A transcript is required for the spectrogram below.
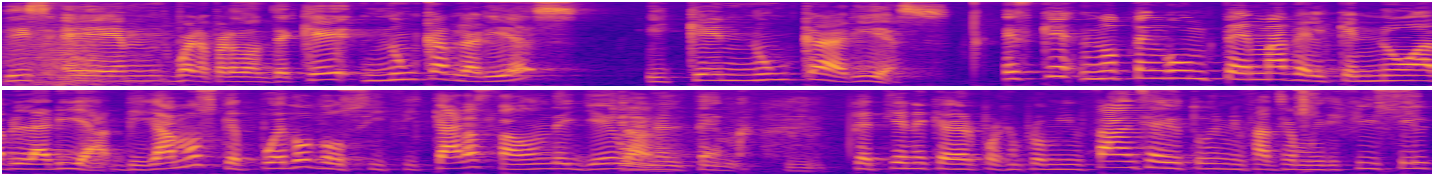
Dice, eh, bueno, perdón, ¿de qué nunca hablarías y qué nunca harías? Es que no tengo un tema del que no hablaría. Digamos que puedo dosificar hasta dónde llego Claro. en el tema. Que tiene que ver, por ejemplo, mi infancia. Yo tuve una infancia muy difícil.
